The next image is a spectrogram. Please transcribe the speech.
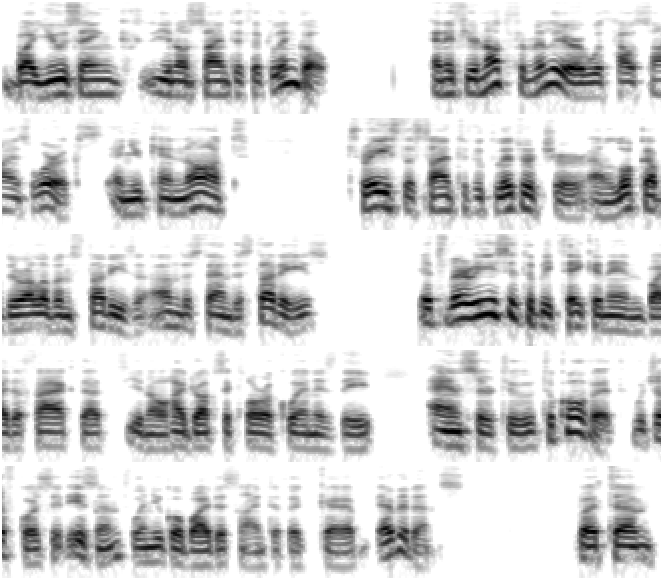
by using, you know, scientific lingo. And if you're not familiar with how science works and you cannot trace the scientific literature and look up the relevant studies and understand the studies, it's very easy to be taken in by the fact that you know hydroxychloroquine is the answer to to COVID, which of course it isn't when you go by the scientific uh, evidence. But um,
